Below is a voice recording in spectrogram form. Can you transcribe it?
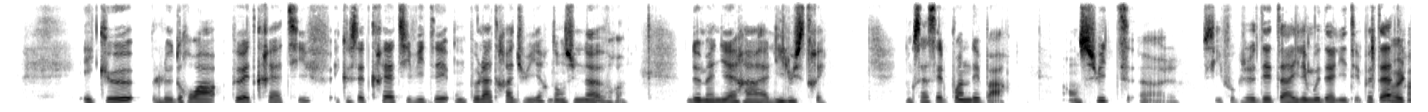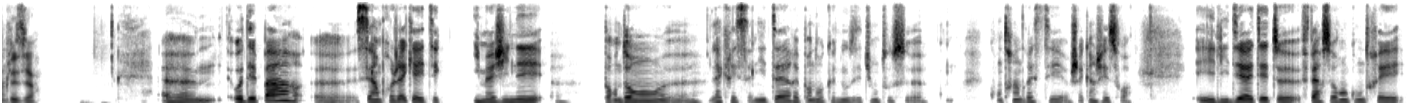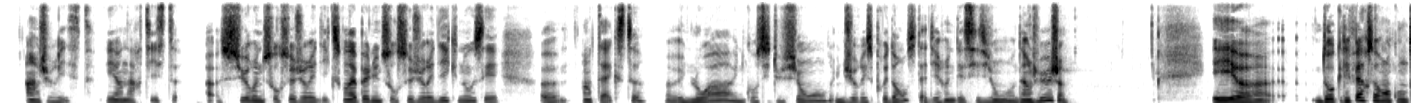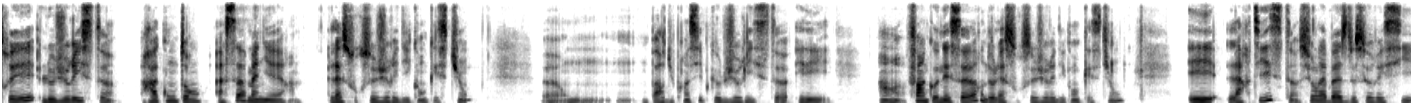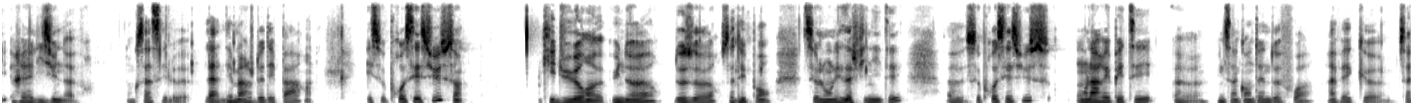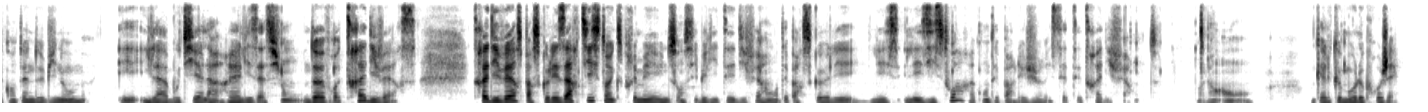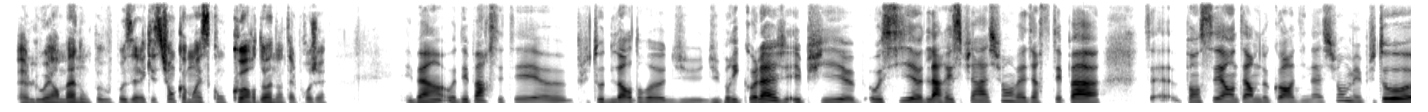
et que le droit peut être créatif et que cette créativité, on peut la traduire dans une œuvre de manière à l'illustrer. Donc ça, c'est le point de départ. Ensuite, euh, s'il faut que je détaille les modalités peut-être. Avec plaisir. Euh, au départ, euh, c'est un projet qui a été imaginé pendant la crise sanitaire et pendant que nous étions tous contraints de rester chacun chez soi. Et l'idée a été de faire se rencontrer un juriste et un artiste euh, sur une source juridique. Ce qu'on appelle une source juridique, nous, c'est euh, un texte, euh, une loi, une constitution, une jurisprudence, c'est-à-dire une décision d'un juge. Et donc les faire se rencontrer, le juriste racontant à sa manière la source juridique en question. On, on, part du principe que le juriste est un fin connaisseur de la source juridique en question et l'artiste, sur la base de ce récit, réalise une œuvre. Donc ça, c'est la démarche de départ. Et ce processus, qui dure une heure, deux heures, ça dépend selon les affinités, euh, ce processus, on l'a répété euh, une cinquantaine de fois avec euh, une cinquantaine de binômes et il a abouti à la réalisation d'œuvres très diverses. Très diverses parce que les artistes ont exprimé une sensibilité différente et parce que les, histoires racontées par les juristes étaient très différentes. Voilà, en quelques mots le projet. Euh, Lou Herman, on peut vous poser la question, comment est-ce qu'on coordonne un tel projet? Eh ben, au départ, c'était euh, plutôt de l'ordre du, bricolage et puis euh, aussi de la respiration, on va dire. C'était pas pensé en termes de coordination, mais plutôt,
